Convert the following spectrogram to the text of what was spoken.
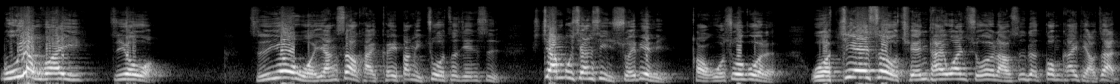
不用怀疑，只有我，只有我杨少凯可以帮你做这件事。相不相信随便你。好，我说过了，我接受全台湾所有老师的公开挑战，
